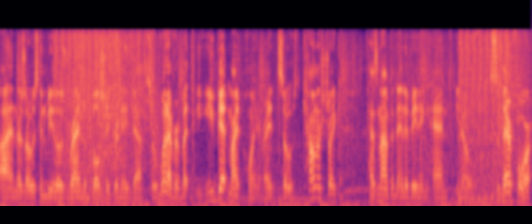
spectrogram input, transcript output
uh, and there's always going to be those random bullshit grenade deaths or whatever but you get my point right? So Counter-Strike has not been innovating and you know so therefore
